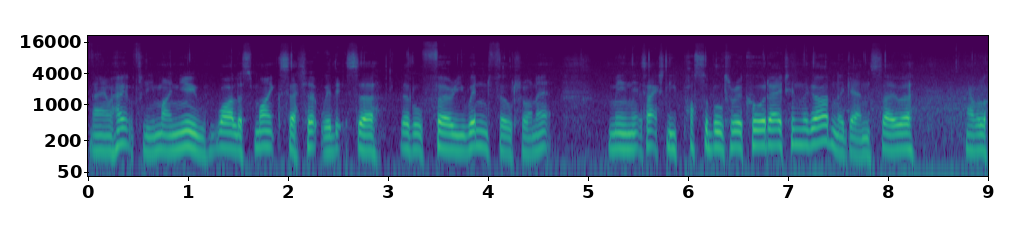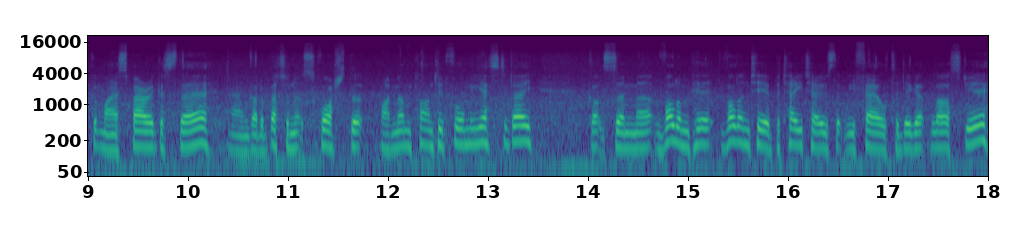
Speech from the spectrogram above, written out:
Now hopefully my new wireless mic setup with its uh, little furry wind filter on it mean it's actually possible to record out in the garden again. So uh, have a look at my asparagus there and got a butternut squash that my mum planted for me yesterday. Got some uh, volunteer, volunteer potatoes that we failed to dig up last year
